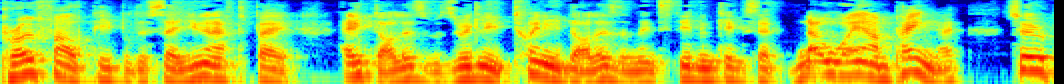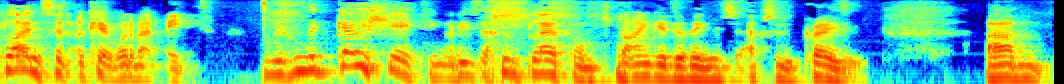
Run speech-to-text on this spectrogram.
profiled people to say you're going to have to pay eight dollars was really twenty dollars, and then Stephen King said, "No way, I'm paying that." So he replied and said, "Okay, what about eight? He was negotiating on his own platform to try and get the thing, is absolutely crazy. Um,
